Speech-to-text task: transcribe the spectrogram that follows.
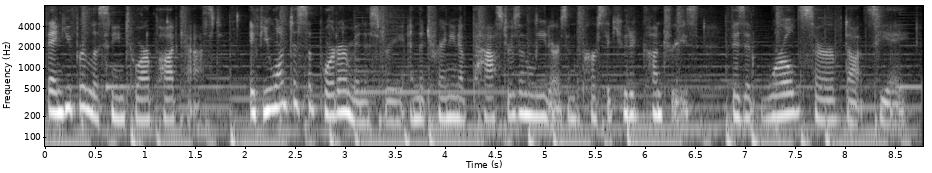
Thank you for listening to our podcast. If you want to support our ministry and the training of pastors and leaders in persecuted countries, visit worldserve.ca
